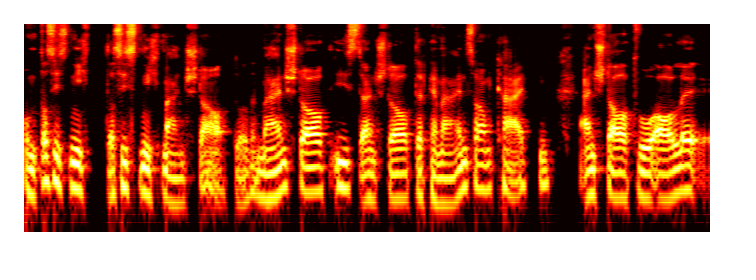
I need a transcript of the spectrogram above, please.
Und das ist nicht, das ist nicht mein Staat, oder? Mein Staat ist ein Staat der Gemeinsamkeiten, ein Staat, wo alle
